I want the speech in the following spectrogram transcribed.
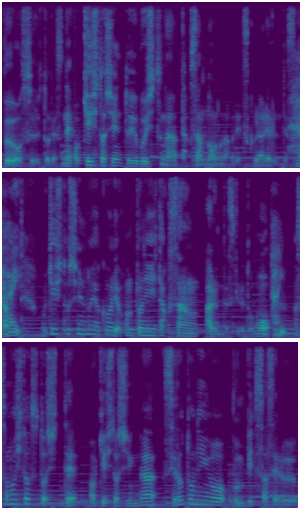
プをするとですね、オキシトシンという物質がたくさん脳の中で作られるんですが、はい。オキシトシンの役割は本当にたくさんあるんですけれども、はい。その一つとして、オキシトシンがセロトニンを分泌させる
